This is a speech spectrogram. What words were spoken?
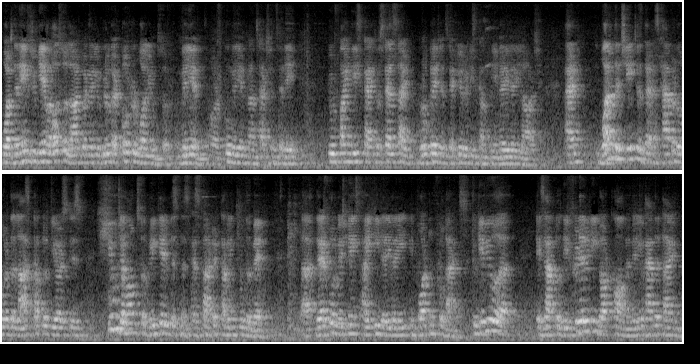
What the names you gave are also large, but when you look at total volumes of million or two million transactions a day, you would find these kinds of sell-side brokerage and securities company very, very large. And one of the changes that has happened over the last couple of years is huge amounts of retail business has started coming through the web. Uh, therefore, which makes IT very, very important for banks. To give you an example, the fidelity.com, and when you have the time,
